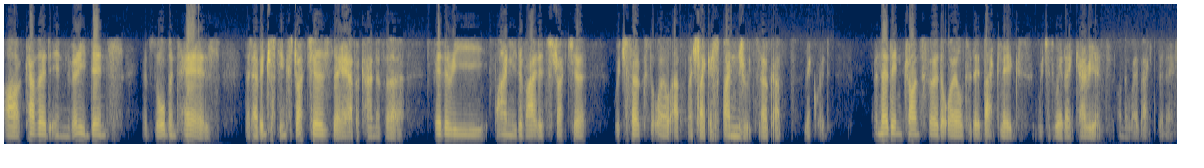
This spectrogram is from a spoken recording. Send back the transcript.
are covered in very dense, absorbent hairs that have interesting structures. They have a kind of a feathery, finely divided structure which soaks the oil up much like a sponge would soak up liquid. And they then transfer the oil to their back legs, which is where they carry it on the way back to the nest.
